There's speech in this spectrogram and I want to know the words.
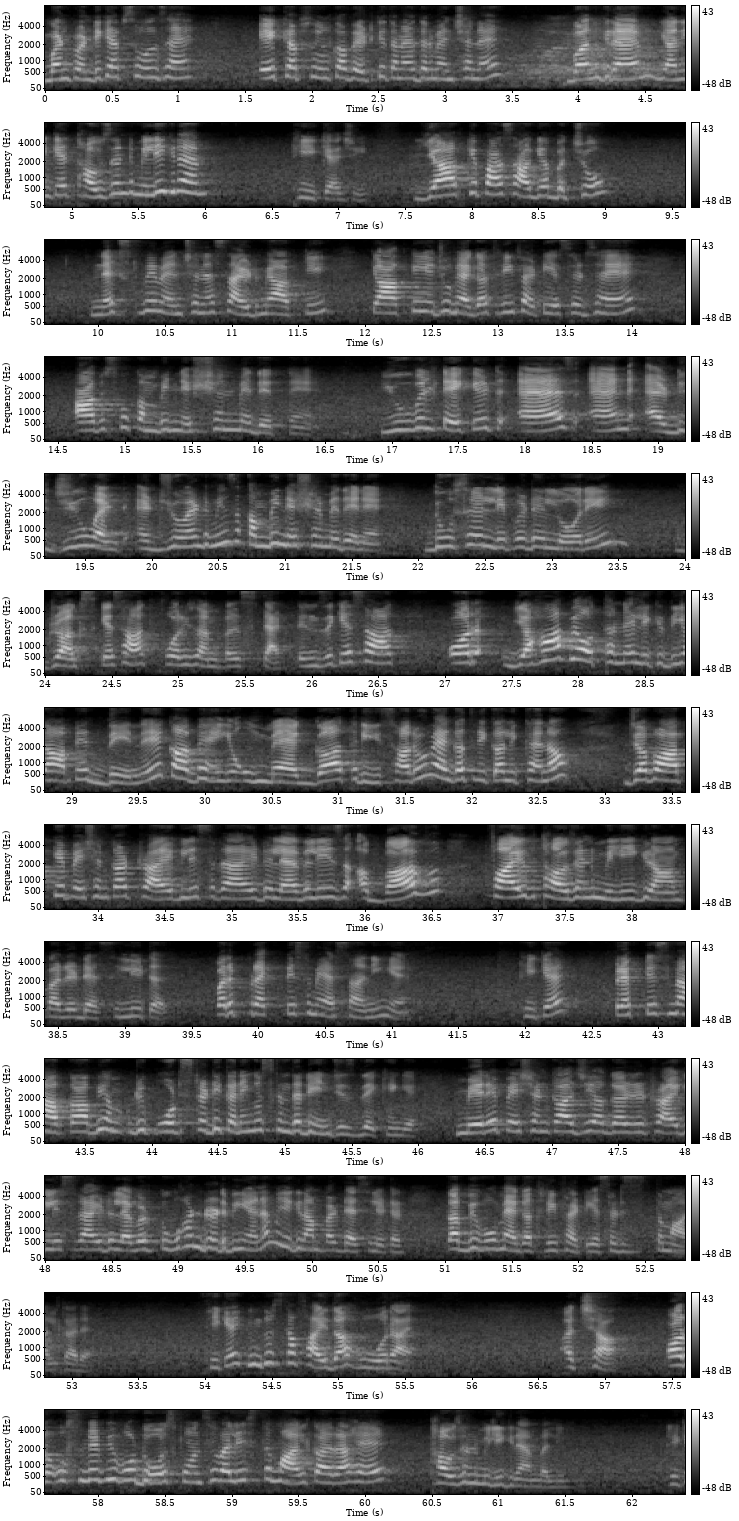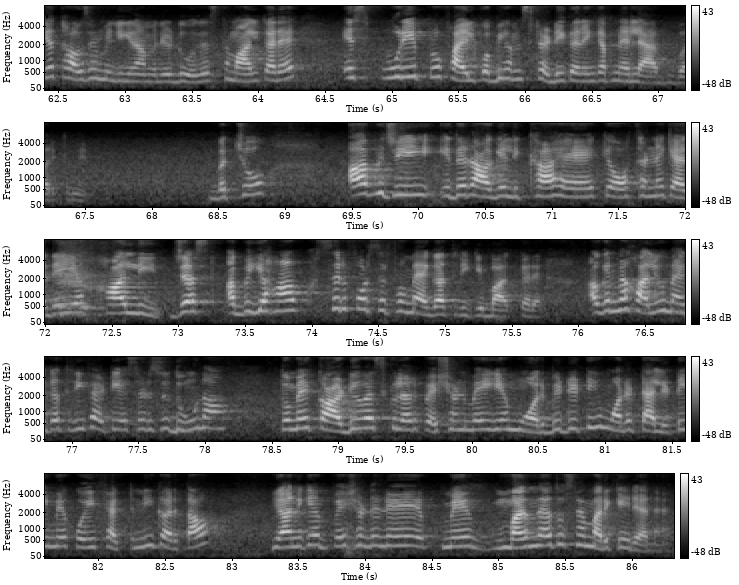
120 कैप्सूल्स हैं। एक कैप्सूल का वेट कितना इधर मेंशन है? वन ग्राम, यानी कि थाउज़ेंड मिलीग्राम। ठीक है जी। यह आपके पास आ गया बच्चों। नेक्स्ट में मेंशन है साइड में आपकी कि आपके ये जो मेगा थ्री फैटी एसिड्स हैं, आप इसको कम्बिनेशन में देते हैं। You will take it as an adjuvant adjuvant means combination में देने दूसरे लिपिड लोरिंग ड्रग्स के साथ फॉर एग्जांपल स्टैटिन्स के साथ। और यहाँ पे ऑथर ने लिख दिया, आपने देने कब है? ये ओमेगा थ्री सारे ओमेगा थ्री का लिखा है ना? जब आपके पेशेंट का triglyceride level is above 5000 milligram per decilitre पर प्रैक्टिस में ऐसा नहीं है। ठीक है? प्रैक्टिस में आपका अभी हम रिपोर्ट स्टडी करेंगे, उसके अंदर डेंजेस देखेंगे। मेरे पेशेंट का जी अगर ट्राइग्लिसराइड लेवल 200 भी है ना मिलीग्राम पर डेसीलीटर तब भी वो मेगा थ्री फैटी एसिड इस्तेमाल करे ठीक है? क्योंकि उसका फ़ायदा हो रहा है। अच्छा और उसमें भी वो डोज कौन सी वाली इस्तेमाल कर रहा है? थाउज़ेंड मिलीग्राम वाली। ठीक है? थाउज़ेंड मिलीग्राम वाली डोज इस्तेमाल करे इस पूरी प्रोफ़ाइल को भी हम स्टडी करेंगे अपने लैब वर्क में। बच्चों अब जी इधर आगे लिखा है कि ऑथर ने कह दिया, ये खाली जस्ट अब यहाँ सिर्फ़ और सिर्फ़ ओमेगा थ्री की बात करें। अगर मैं खाली ओमेगा थ्री फैटी एसिड से दूँ ना तो मैं कार्डियोवेस्कुलर पेशेंट में ये मॉर्बिडिटी मोरिटेलिटी में कोई इफ़ेक्ट नहीं करता। यानी कि पेशेंट ने, में मरना है तो उसने मर के ही रहना है।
